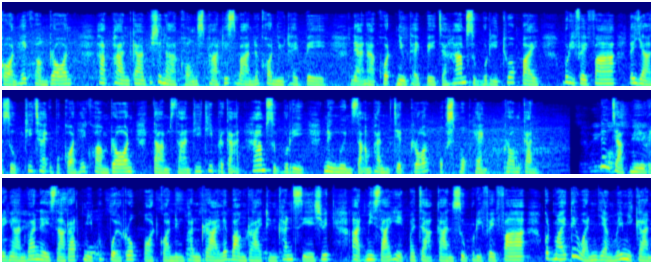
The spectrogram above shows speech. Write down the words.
กรณ์ให้ความร้อน หากผ่านการพิจารณาของสภาเทศบาลนครนิวไทเป ในอนาคตนิวไทเปจะห้ามสูบบุหรี่ทั่วไป บุหรี่ไฟฟ้า และยาสูบที่ใช้อุปกรณ์ให้ความร้อน ตามสถานที่ที่ประกาศห้ามสูบบุหรี่ 13,766 แห่งพร้อมกัน เนื่องจากมีรายงานว่าในสหรัฐมีผู้ป่วยโรคปอดกว่า 1,000 ราย และบางรายถึงขั้นเสียชีวิต อาจมีสาเหตุมาจากการสูบบุหรี่ไฟฟ้า กฎหมายไต้หวันยังไม่มีการ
